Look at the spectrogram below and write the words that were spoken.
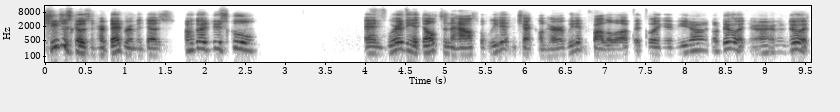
She just goes in her bedroom and does. I'm going to do school. And we're the adults in the house, but we didn't check on her. We didn't follow up. It's like if you don't go do it, you're not going to do it.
